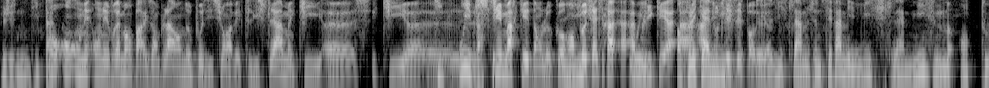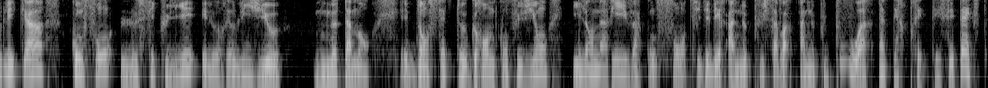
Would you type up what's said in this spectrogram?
Je ne dis pas. On, est, on est vraiment, par exemple, là en opposition avec l'islam qui, euh, qui, euh, oui, parce ce qui est marqué dans le Coran peut être appliqué à, tous les cas, à toutes les époques. l'islam, je ne sais pas, mais l'islamisme, en tous les cas, confond le séculier et le religieux notamment. Et dans cette grande confusion, il en arrive à confondre, c'est-à-dire à ne plus savoir, à ne plus pouvoir interpréter ces textes,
